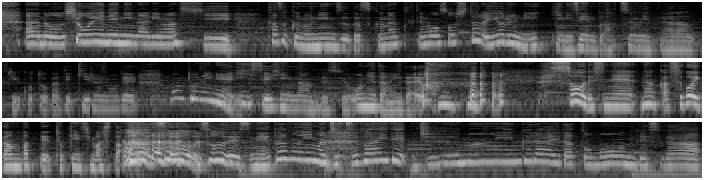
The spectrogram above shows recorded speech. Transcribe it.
あの省エネになりますし家族の人数が少なくてもそうしたら夜に一気に全部集めて洗うっていうことができるので本当にねいい製品なんですよお値段以外は。うんうんそうですね。なんかすごい頑張って貯金しました。あそうそうですね多分今実売で10万円ぐらいだと思うんですが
